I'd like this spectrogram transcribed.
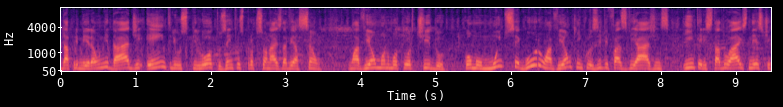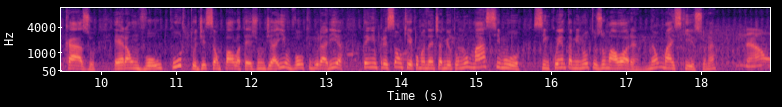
da primeira unidade. Entre os pilotos, entre os profissionais da aviação, um avião monomotor tido como muito seguro, um avião que inclusive faz viagens interestaduais. Neste caso, era um voo curto de São Paulo até Jundiaí, um voo que duraria, tenho a impressão que, comandante Hamilton, no máximo 50 minutos, uma hora, não mais que isso, né? Não,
